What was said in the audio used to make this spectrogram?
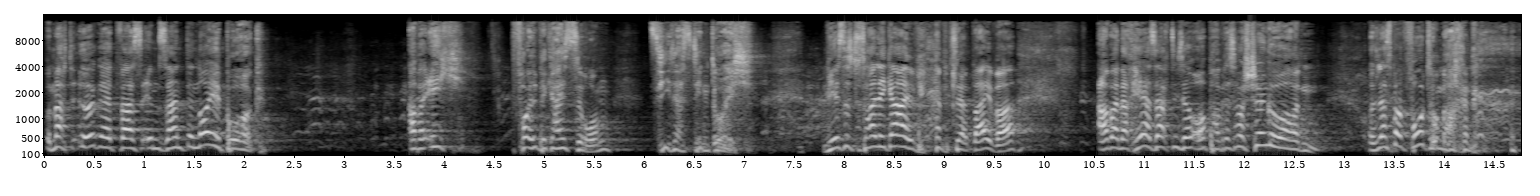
und macht irgendetwas im Sand eine neue Burg. Aber ich, voll Begeisterung, ziehe das Ding durch. Mir ist es total egal, wer mit dabei war. Aber nachher sagt dieser, Papa, das war schön geworden. Und lass mal ein Foto machen.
